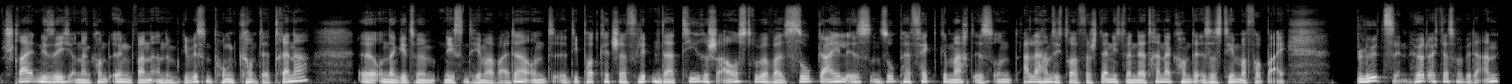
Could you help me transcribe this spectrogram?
streiten die sich und dann kommt irgendwann an einem gewissen Punkt kommt der Trenner äh, und dann geht's mit dem nächsten Thema weiter und äh, die Podcatcher flippen da tierisch aus drüber, weil es so geil ist und so perfekt gemacht ist und alle haben sich darauf verständigt, wenn der Trenner kommt, dann ist das Thema vorbei. Blödsinn. Hört euch das mal bitte an.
